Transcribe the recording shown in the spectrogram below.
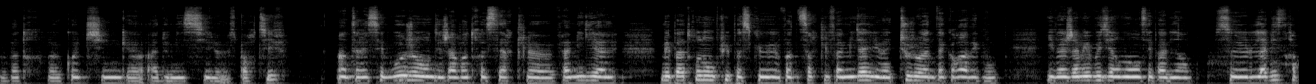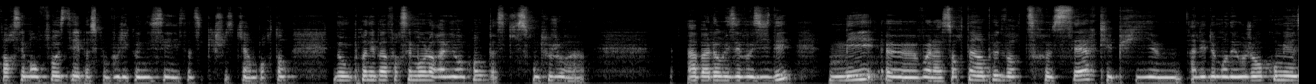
votre coaching à domicile sportif. Intéressez-vous aux gens, déjà votre cercle familial, mais pas trop non plus parce que votre cercle familial, il va toujours être d'accord avec vous. Il va jamais vous dire non, c'est pas bien. Ce, la vie sera forcément faussée parce que vous les connaissez, ça c'est quelque chose qui est important. Donc prenez pas forcément leur avis en compte parce qu'ils seront toujours à, valoriser vos idées. Mais euh, voilà, sortez un peu de votre cercle et puis euh, allez demander aux gens combien ils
